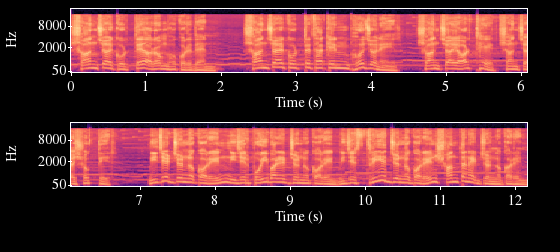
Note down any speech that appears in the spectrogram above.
সঞ্চয় করতে আরম্ভ করে দেন। সঞ্চয় করতে থাকেন ভোজনের, সঞ্চয় অর্থের, সঞ্চয় শক্তির। নিজের জন্য করেন, নিজের পরিবারের জন্য করেন, নিজের স্ত্রীর জন্য করেন, সন্তানের জন্য করেন।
